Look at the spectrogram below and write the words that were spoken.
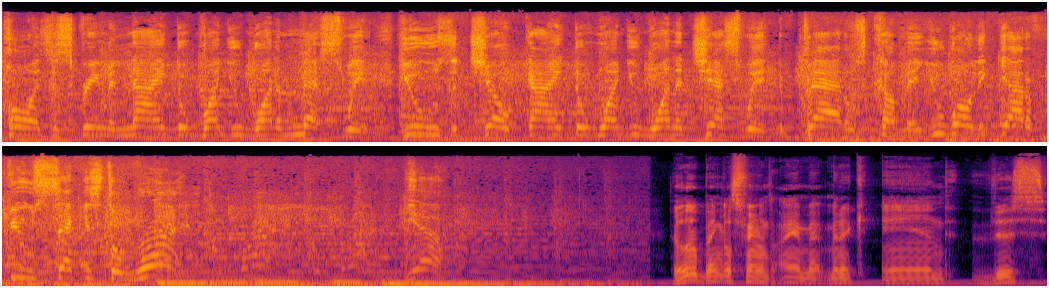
Horns are screaming, I ain't the one you wanna mess with. Use a joke, I ain't the one you wanna jest with. The battle's coming, you only got a few seconds to run. Yeah. Hello, Bengals fans. I am Matt Minnick, and this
